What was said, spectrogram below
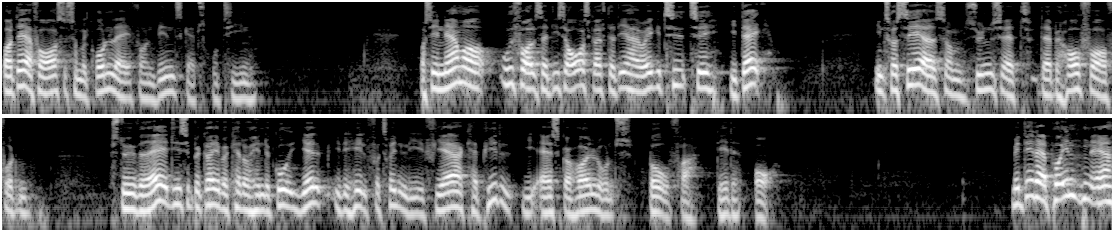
og derfor også som et grundlag for en videnskabsrutine. Og se nærmere udfoldelse af disse overskrifter, det har jeg jo ikke tid til i dag. Interesserede, som synes, at der er behov for at få dem støvet af disse begreber, kan du hente god hjælp i det helt fortrindelige fjerde kapitel i Asger Højlunds bog fra dette år. Men det der pointen er,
